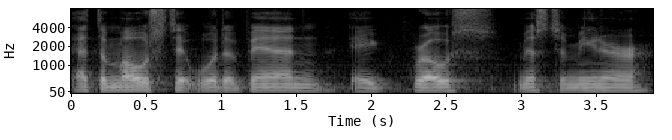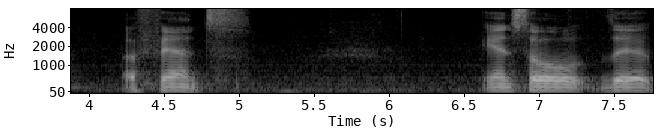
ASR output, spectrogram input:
at the most it would have been a gross misdemeanor offense. And so the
